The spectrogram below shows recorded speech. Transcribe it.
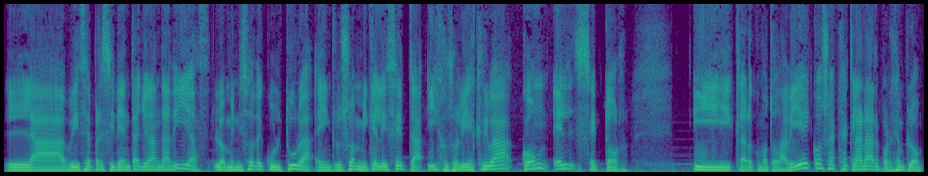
la vicepresidenta Yolanda Díaz, los ministros de Cultura e Inclusión Miquel Iceta y José Luis Escribá con el sector. Y claro, como todavía hay cosas que aclarar, por ejemplo,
